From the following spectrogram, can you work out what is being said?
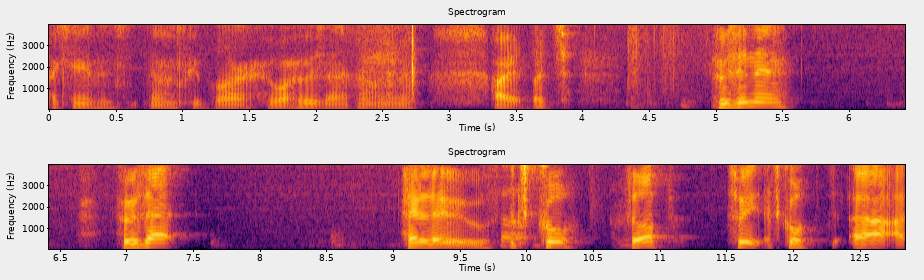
I can't even know who people are. Who who is that? I don't really know. All right, let's. Who's in there? Who's that? Hello. It's It's cool. Philip. Sweet. It's cool. Uh, I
